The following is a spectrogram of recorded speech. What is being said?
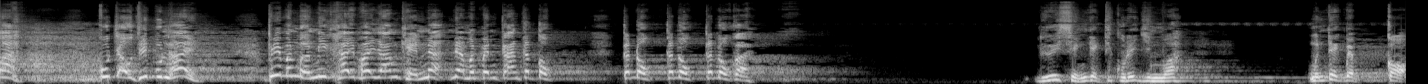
มา กูจะอุทิศบุญให้ พี่มันเหมือนมีใครพยายามเข็นเนี่ยเนี่ยมันเป็นการกระตก กระดก กระดก กระดกอะหรือไอ้เสียงเด็กที่กูได้ยินวะ เหมือนเด็กแบบเกาะ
